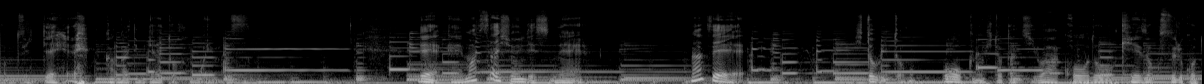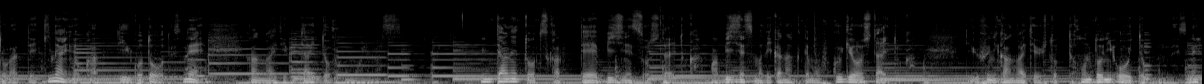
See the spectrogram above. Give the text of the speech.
とについて考えてみたいと思います。で、え、まず最初にですねなぜ人々多くの人たちは行動を継続することができないのかっていうことをですね考えてみたいと思います。インターネットを使ってビジネスをしたいとか、まあ、ビジネスまでいかなくても副業したいとかっていうふうに考えている人って本当に多いと思うんですね。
